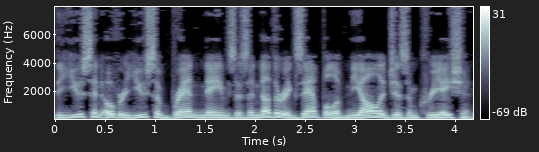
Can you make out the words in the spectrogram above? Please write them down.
The use and overuse of brand names is another example of neologism creation.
